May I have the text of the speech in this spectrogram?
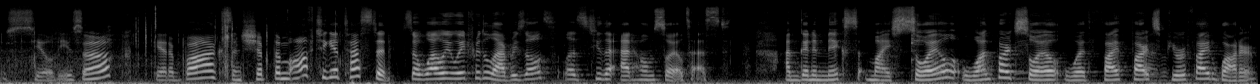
Just seal these up get a box and ship them off to get tested. So while we wait for the lab results, let's do the at-home soil test. I'm gonna mix my soil, one part soil with five parts purified water.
